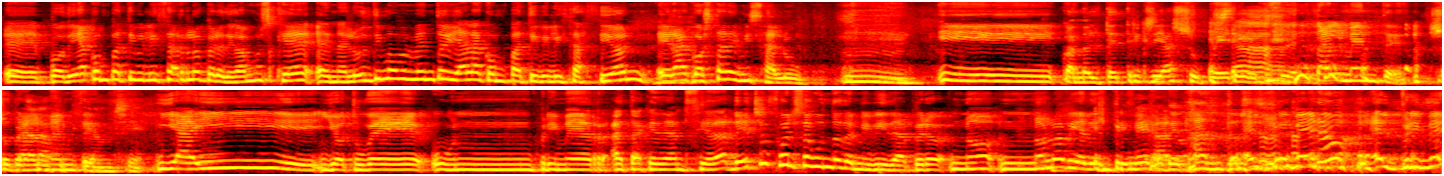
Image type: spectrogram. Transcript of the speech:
eh, podía compatibilizarlo, pero digamos que en el último momento ya la compatibilización era a costa de mi salud. Mm. Y cuando el Tetrix ya supera totalmente, supera totalmente. la ficción, sí. Y ahí yo tuve un primer ataque de ansiedad. De hecho fue el segundo de mi vida, pero no, no lo había El primero de tantos. El primero, el primero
